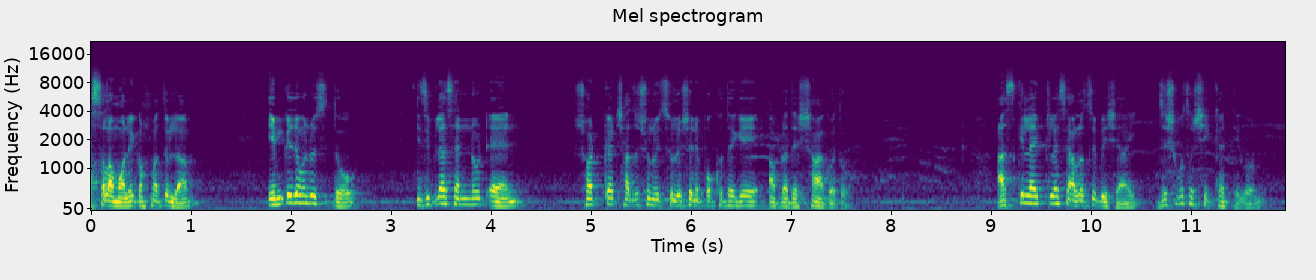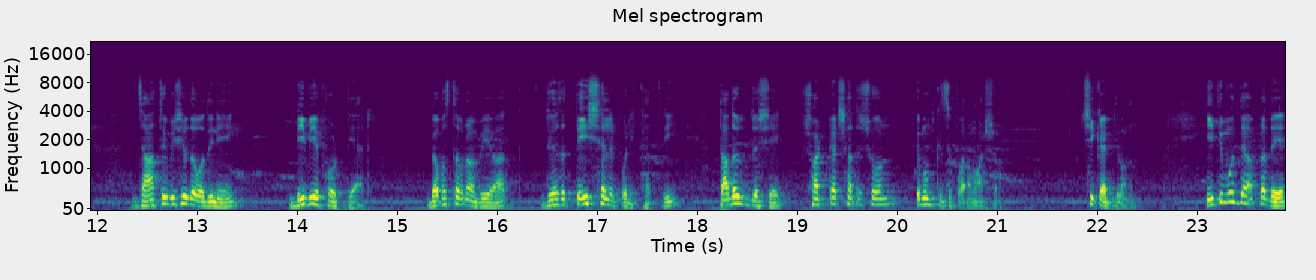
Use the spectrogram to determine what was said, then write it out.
আসসালামু আলাইকুম রহমতুল্লাহ। এমকে যেমন রচিত easy plus hand note and shortcut suggestion with সলিউশনের পক্ষ থেকে আপনাদের স্বাগত। আজকে লাইভ ক্লাসে আলোচ্য বিষয়, যে সমস্ত শিক্ষার্থীগণ জাতীয় বিশ্ববিদ্যালয় অধীনে বিবিএ ফোর্থ ইয়ার ব্যবস্থাপনা বিভাগ দু হাজার তেইশ সালের পরীক্ষার্থী, তাদের উদ্দেশ্যে শর্টকাট সাজেশন এবং কিছু পরামর্শ। শিক্ষার্থীগণ, ইতিমধ্যে আপনাদের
